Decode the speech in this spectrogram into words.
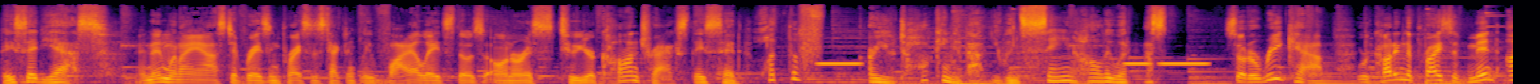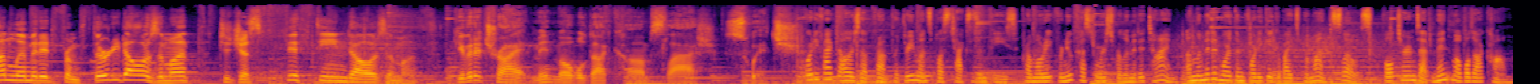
They said yes. And then when I asked if raising prices technically violates those onerous two year contracts, they said, What the f are you talking about, you insane Hollywood ass? So to recap, we're cutting the price of Mint Unlimited from $30 a month to just $15 a month. Give it a try at mintmobile.com slash switch. $45 up front for three months plus taxes and fees. Promo for new customers for limited time. Unlimited more than 40 gigabytes per month. Slows. Full terms at mintmobile.com.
